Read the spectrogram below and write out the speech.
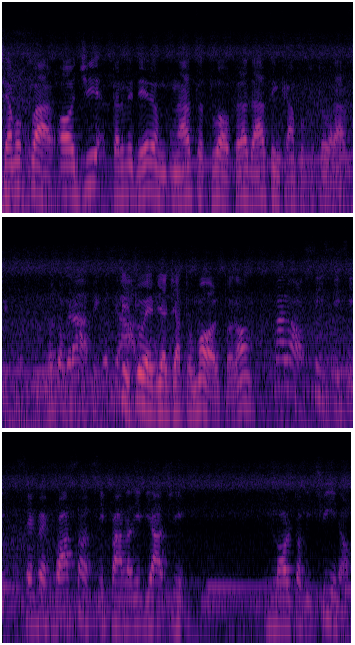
siamo qua oggi per vedere un'altra tua opera d'arte in campo fotografico. Fotografico, Sì, tu hai viaggiato molto, no? Ma no, sì, sì, sì, sempre qua si parla di viaggi molto vicino.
